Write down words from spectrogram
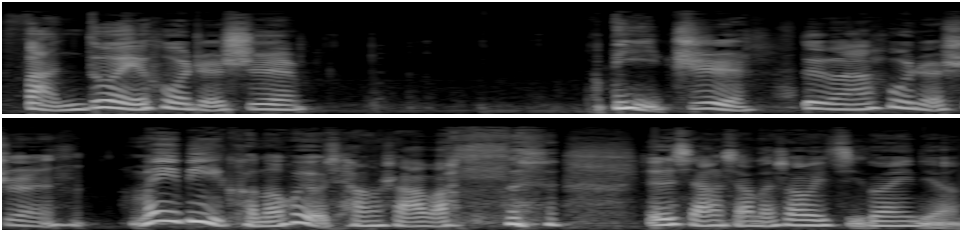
反对，或者是抵制，对吧？或者是。Maybe 可能会有枪杀吧，就是想想的稍微极端一点，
